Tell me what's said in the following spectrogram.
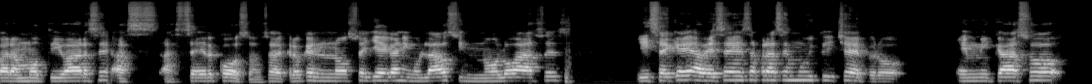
para motivarse a, a hacer cosas. O sea, creo que no se llega a ningún lado si no lo haces. Y sé que a veces esa frase es muy cliché, pero en mi caso,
